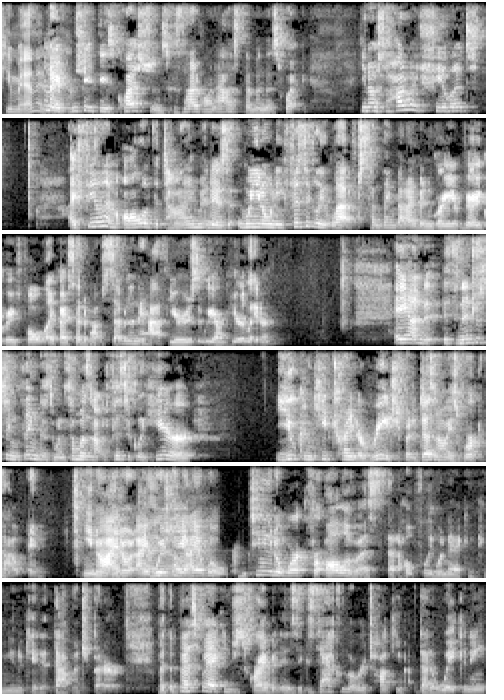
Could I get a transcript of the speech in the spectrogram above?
humanity. And I appreciate these questions because not everyone asks them in this way. You know, so how do I feel it? I feel him all of the time. It is when you know when he physically left, something that I've been great, very grateful. Like I said, about seven and a half years that we are here later. And it's an interesting thing because when someone's not physically here, you can keep trying to reach, but it doesn't always work that way. You know, I don't. I, I wish I, I, will continue to work for all of us. That hopefully one day I can communicate it that much better. But the best way I can describe it is exactly what we're talking about: that awakening,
